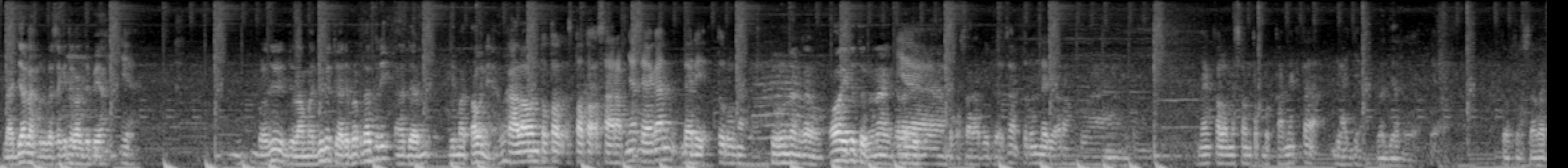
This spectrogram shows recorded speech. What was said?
belajar lah berbahasa gitu kan Tip, ya. Iya. berarti udah lama juga tuh ada berapa tahun tadi? Ada lima tahun ya? Kalau untuk to- totok sarafnya saya kan dari turunan. Turunan kamu oh itu turunan kalau Iya. Tip, untuk saraf itu. Saya turun dari orang tua. Hmm. Cuman kalau misalnya untuk bekamnya kita belajar. Belajar ya. Ya. Totok saraf.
